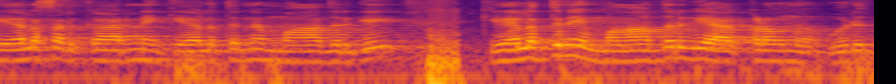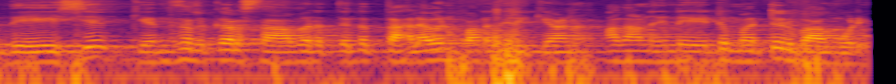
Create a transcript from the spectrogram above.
കേരള സർക്കാരിനെ കേരളത്തിന്റെ മാതൃക കേരളത്തിനെ മാതൃകയാക്കണമെന്ന് ഒരു ദേശീയ കേന്ദ്ര സർക്കാർ സ്ഥാപനത്തിന്റെ തലവൻ പറഞ്ഞിരിക്കുകയാണ്. അതാണ് ഇതിന്റെ ഏറ്റവും മറ്റൊരു ഭാഗം കൂടി.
